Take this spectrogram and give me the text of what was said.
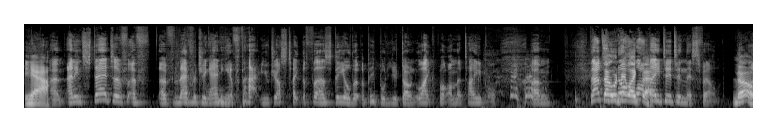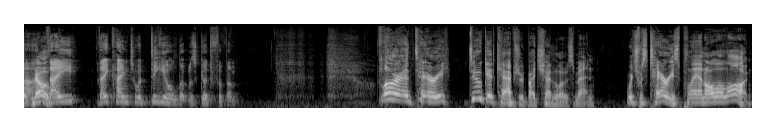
yeah. Um, and instead of, of of leveraging any of that, you just take the first deal that the people you don't like put on the table. Um, that's That would be not like what that. they did in this film. No, Uh, no. They they came to a deal that was good for them. Laura and Terry do get captured by Chen Lo's men, which was Terry's plan all along.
